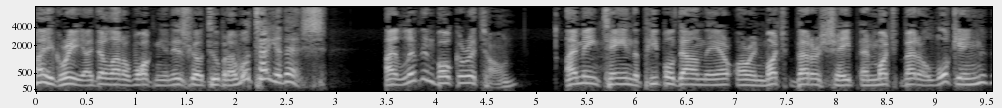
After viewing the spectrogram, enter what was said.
I agree. I did a lot of walking in Israel too, but I will tell you this. I lived in Boca Raton. I maintain the people down there are in much better shape and much better looking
